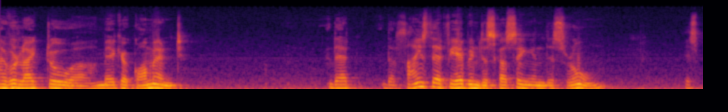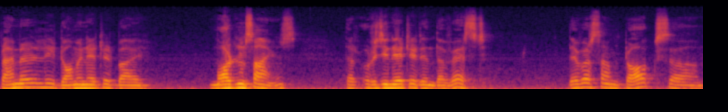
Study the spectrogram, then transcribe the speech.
I would like to uh, make a comment that the science that we have been discussing in this room is primarily dominated by modern science that originated in the West. There were some talks um,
